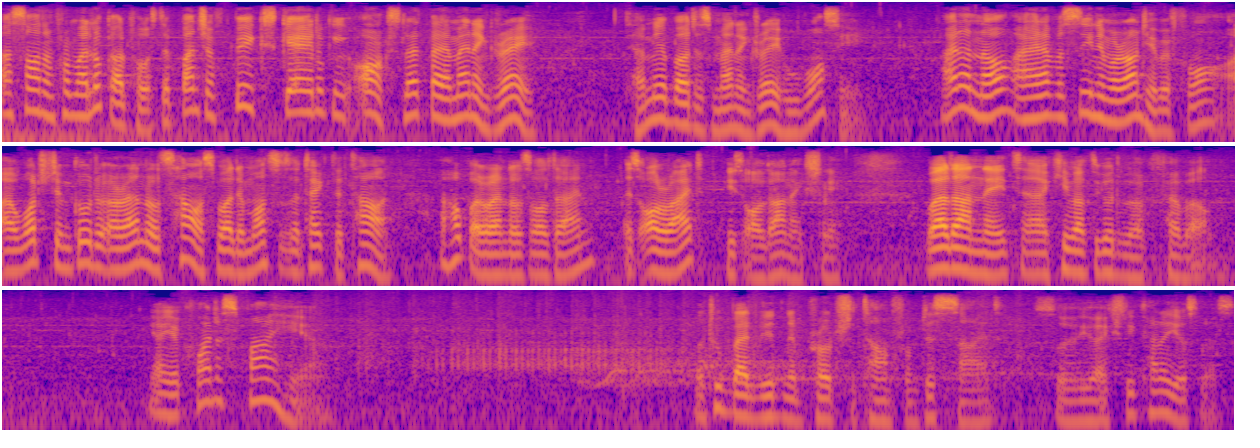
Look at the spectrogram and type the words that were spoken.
I saw them from my lookout post. A bunch of big, scary-looking orcs led by a man in grey. Tell me about this man in grey. Who was he? I don't know. I never seen him around here before. I watched him go to Arundel's house while the monsters attacked the town. I hope Arundel's all done. Is all right? He's all done, actually. Well done, Nate. Uh, keep up the good work. Farewell. Yeah, you're quite a spy here. Well, too bad we didn't approach the town from this side. So you're actually kind of useless.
